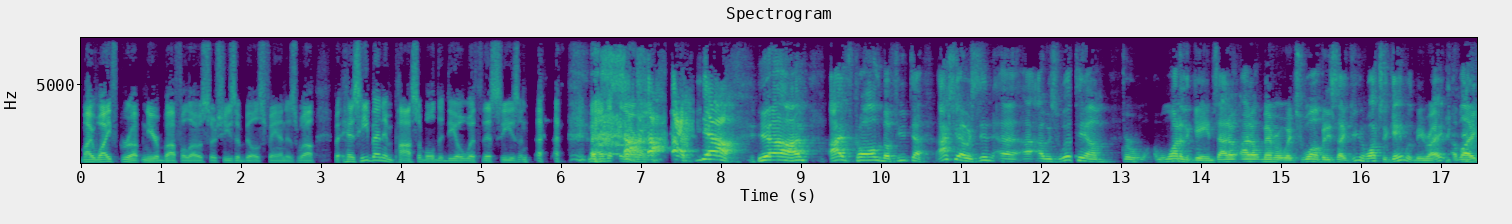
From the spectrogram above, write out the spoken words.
My wife grew up near Buffalo, so she's a Bills fan as well. But has he been impossible to deal with this season? now that uh... yeah, yeah, I've I've called him a few times. Actually, I was in uh, I was with him for one of the games. I don't I don't remember which one, but he's like, "You can watch the game with me, right?" I'm like.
